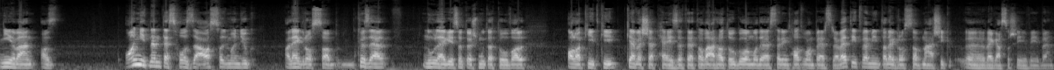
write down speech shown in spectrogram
nyilván az annyit nem tesz hozzá az, hogy mondjuk a legrosszabb, közel 0,5-ös mutatóval alakít ki kevesebb helyzetet a várható gólmodell szerint 60 percre vetítve, mint a legrosszabb másik Vegasos évében.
